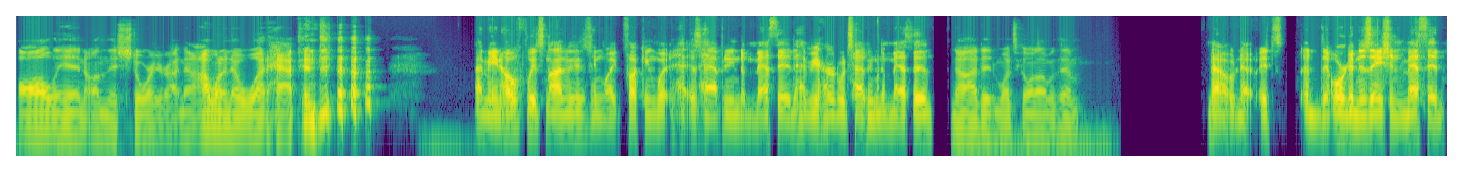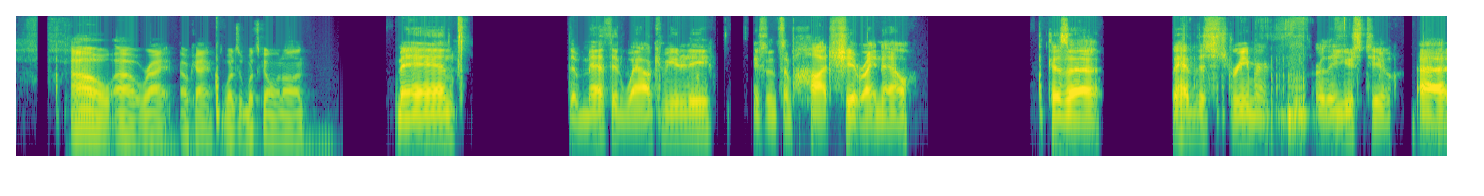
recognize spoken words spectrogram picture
all in on this story right now. I want to know what happened. I mean, hopefully it's not anything like fucking what is happening to Method. Have you heard what's happening to Method? no, I didn't. What's going on with him? No, no, it's uh, the organization Method. Oh, oh, right. Okay, what's what's going on? Man, the Method WoW community is in some hot shit right now. Cause uh, they have this streamer, or they used to. Uh,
